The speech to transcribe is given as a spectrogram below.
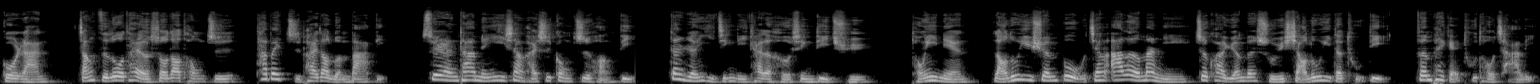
果然，长子洛泰尔收到通知，他被指派到伦巴第。虽然他名义上还是共治皇帝，但人已经离开了核心地区。同一年，老路易宣布将阿勒曼尼这块原本属于小路易的土地分配给秃头查理。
